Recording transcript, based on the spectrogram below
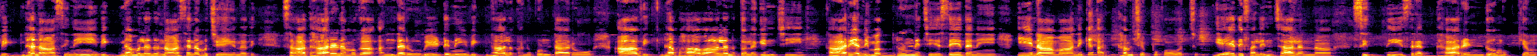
విఘ్ననాశిని విఘ్నములను నాశనము చేయునది. సాధారణముగా అందరూ వేటిని విఘ్నాలు అనుకుంటారో ఆ విఘ్న భావాలను తొలగించి కార్య నిమగ్నుణ్ణి చేసేదని ఈ నామానికి అర్థం చెప్పుకోవచ్చు. ఏది ఫలించాలన్నా సిద్ధి శ్రద్ధ రెండు ముఖ్యము.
